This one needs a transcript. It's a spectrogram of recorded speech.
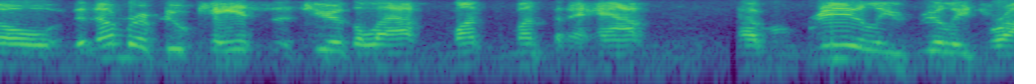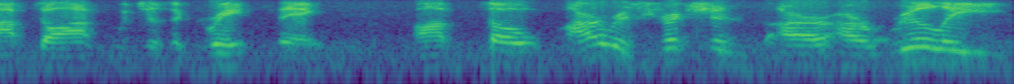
So the number of new cases here the last month, month and a half have really, really dropped off, which is a great thing. Um, so our restrictions are, are really,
